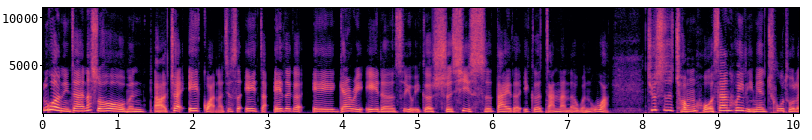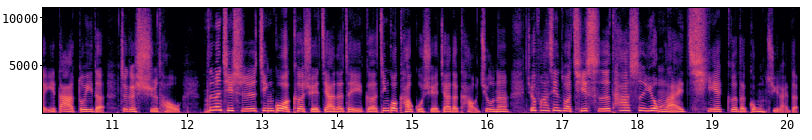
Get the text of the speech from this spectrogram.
如果你在那时候，我们啊在 A 馆呢，就是 A 在 A 这个 A Gary A 的是有一个石器时代的一个展览的文物啊，就是从火山灰里面出土了一大堆的这个石头。这边其实经过科学家的这一个，经过考古学家的考究呢，就发现说，其实它是用来切割的工具来的。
